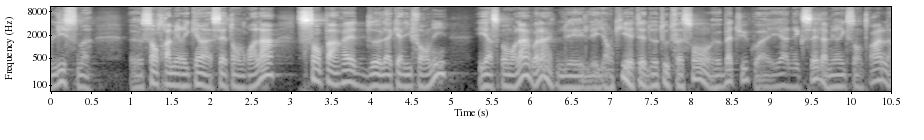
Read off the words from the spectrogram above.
l'isthme euh, centra-américain à cet endroit-là, s'emparaient de la Californie et à ce moment-là, voilà, les, Yankees étaient de toute façon euh, battus quoi, et annexaient l'Amérique centrale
